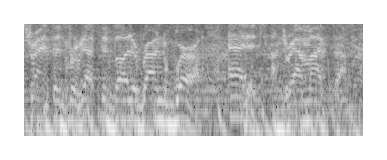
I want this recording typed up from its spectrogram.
trance and progressive all around the world. Edit Andrea Mazza.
